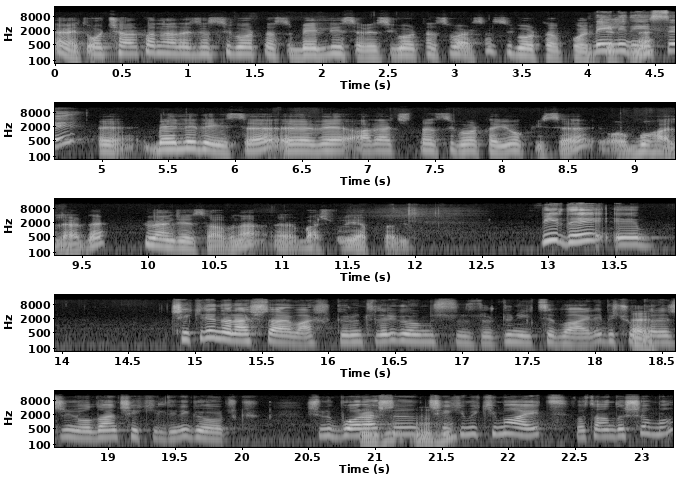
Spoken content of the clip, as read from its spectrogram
Evet, o çarpan aracın sigortası belliyse ve sigortası varsa sigorta poliçesine. Belli değilse E, belli değilse e, ve araçta sigorta yok ise o, bu hallerde güvence hesabına e, başvuru yapılabilir. bir de e, çekilen araçlar var. Görüntüleri görmüşsünüzdür dün itibariyle. Birçok Evet. aracın yoldan çekildiğini gördük. Şimdi bu araçların çekimi kime ait? Vatandaşa mı?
